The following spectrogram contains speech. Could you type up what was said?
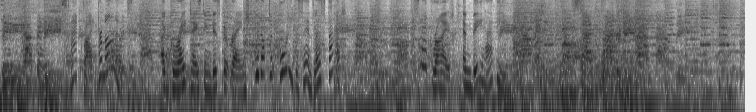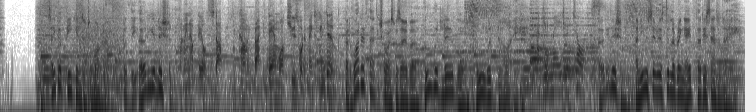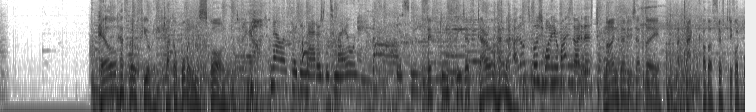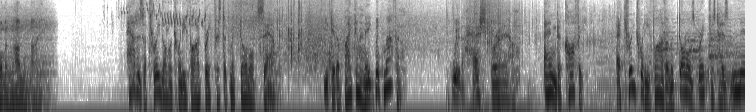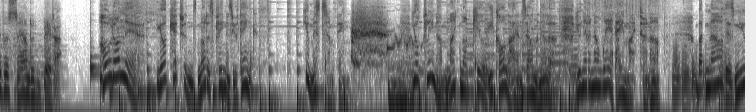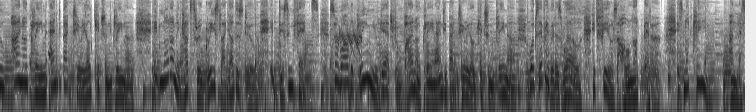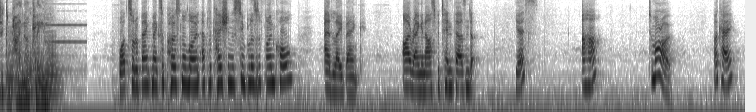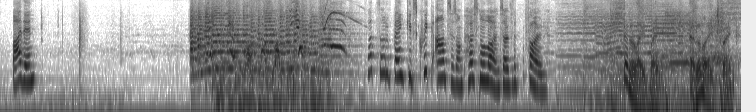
be happy. Snack Right from Arnott's. A great tasting biscuit range with up to 40% less fat. Snack Right and be happy. Take a peek into tomorrow with the early edition. I may not be able to stop it from coming, but I can damn well choose what it makes me do. But what if that choice was over who would live or who would die? Have you made your choice? Early edition, a new series delivering 8.30 Saturday. Hell hath no fury like a woman scorned. God. Now I'm taking matters into my own hands. Miss me? 50 feet of Daryl Hannah. I don't suppose you want to hear my side of this. 9.30 Saturday, Attack of the 50-foot woman on 9. How does a $3.25 breakfast at McDonald's sound? You get a bacon and egg McMuffin with a hash brown and a coffee. At 3.25 a McDonald's breakfast has never sounded better. Hold on there. Your kitchen's not as clean as you think. You missed something. Your cleaner might not kill E. coli and salmonella. You never know where they might turn up. But now there's new Pine O Cleen antibacterial kitchen cleaner. It not only cuts through grease like others do, it disinfects. So while the clean you get from Pine O Cleen antibacterial kitchen cleaner works every bit as well, it feels a whole lot better. It's not clean unless it's Pine O Cleen. What sort of bank makes a personal loan application as simple as a phone call? Adelaide Bank. I rang and asked for $10,000. Yes? Uh-huh. Tomorrow. Okay. Bye then. What sort of bank gives quick answers on personal loans over the phone? Adelaide Bank. Adelaide's Bank.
